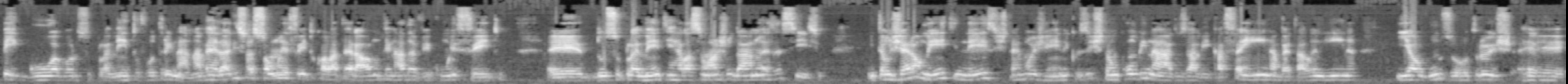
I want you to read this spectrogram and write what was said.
pegou agora o suplemento, vou treinar. Na verdade, isso é só um efeito colateral, não tem nada a ver com o efeito é, do suplemento em relação a ajudar no exercício. Então, geralmente, nesses termogênicos estão combinados ali cafeína, betalanina e alguns outros é,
